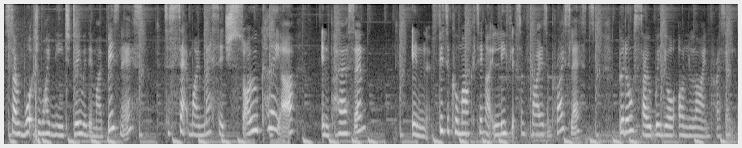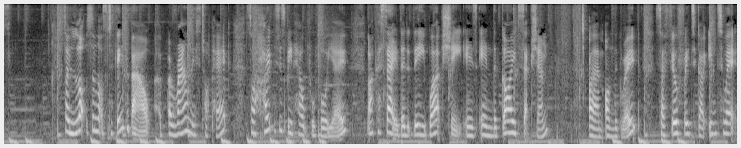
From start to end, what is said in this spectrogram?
So, what do I need to do within my business to set my message so clear in person, in physical marketing like leaflets and flyers and price lists, but also with your online presence? So, lots and lots to think about around this topic. So, I hope this has been helpful for you. Like I say, the, the worksheet is in the guide section um, on the group. So, feel free to go into it,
